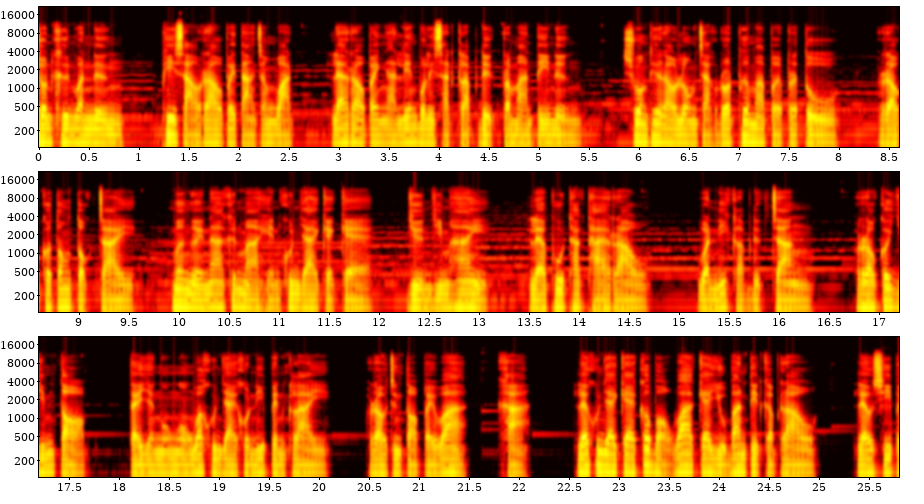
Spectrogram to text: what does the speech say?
จนคืนวันหนึ่ง พี่สาวเราไปต่างจังหวัด และเราไปงานเลี้ยงบริษัทกลับดึกประมาณตีหนึ่ง ช่วงที่เราลงจากรถเพื่อมาเปิดประตู เราก็ต้องตกใจ เมื่อเงยหน้าขึ้นมาเห็นคุณยายแก่ๆ ยืนยิ้มให้ แล้วพูดทักทายเรา วันนี้กลับดึกจัง เราก็ยิ้มตอบ แต่ยังงงๆว่าคุณยายคนนี้เป็นใคร เราจึงตอบไปว่า ค่ะ แล้วคุณยายแกก็บอกว่าแกอยู่บ้านติดกับเรา แล้วชี้ไป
